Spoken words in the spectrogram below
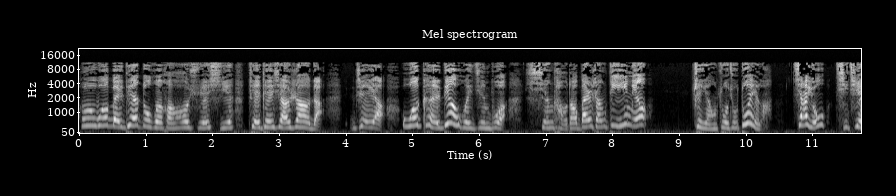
我每天都会好好学习，天天向上的，这样我肯定会进步，先考到班上第一名。这样做就对了，加油，琪琪！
